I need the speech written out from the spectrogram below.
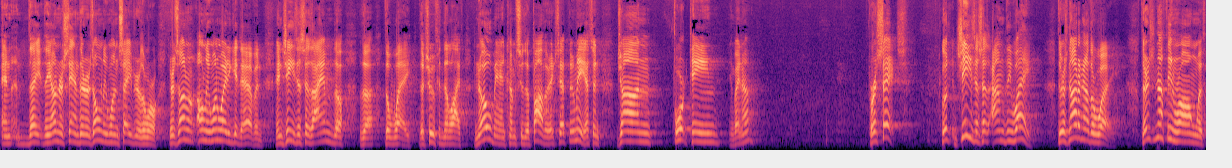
and they, they understand there is only one Savior of the world. There's only one way to get to heaven. And Jesus says, I am the, the, the way, the truth, and the life. No man comes to the Father except through me. That's in John 14. Anybody know? Verse 6. Look, Jesus says, I'm the way. There's not another way. There's nothing wrong with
